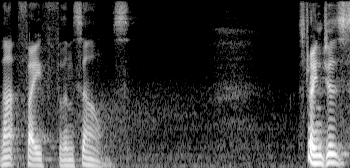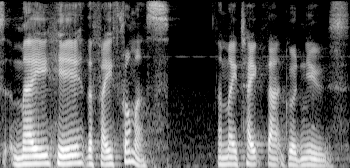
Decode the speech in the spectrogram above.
that faith for themselves. Strangers may hear the faith from us and may take that good news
